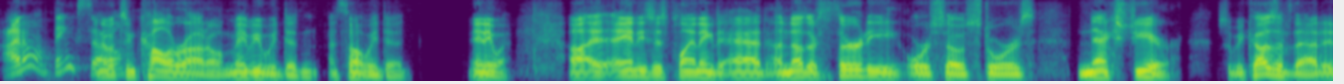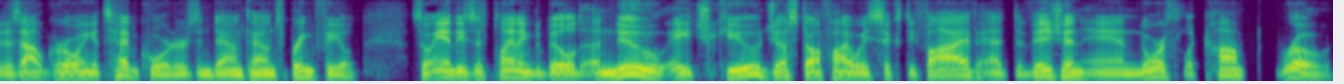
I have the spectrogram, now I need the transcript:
I don't think so. No, it's in Colorado. Maybe we didn't. I thought we did. Anyway, uh, Andy's is planning to add another 30 or so stores next year. So, because of that, it is outgrowing its headquarters in downtown Springfield. So Andy's is planning to build a new HQ just off Highway 65 at Division and North LeCompte Road.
